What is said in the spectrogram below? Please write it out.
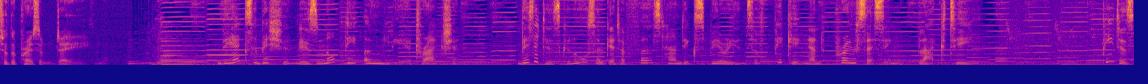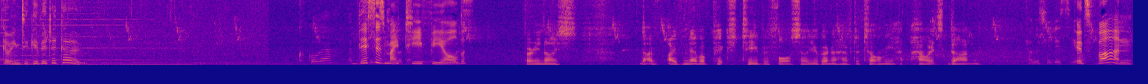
to the present day. The exhibition is not the only attraction. Visitors can also get a first hand experience of picking and processing black tea. Peter's going to give it a go. This is my tea field. Very nice. Now, I've, I've never picked tea before, so you're going to have to tell me how it's done. It's fun.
